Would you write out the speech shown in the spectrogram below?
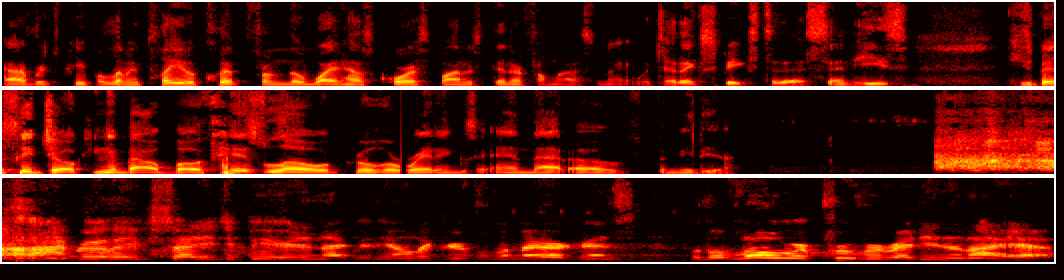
average people, let me play you a clip from the White House Correspondents' Dinner from last night, which I think speaks to this. And he's he's basically joking about both his low approval ratings and that of the media. I'm really excited to be here tonight with the only group of Americans with a lower approval rating than I have.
